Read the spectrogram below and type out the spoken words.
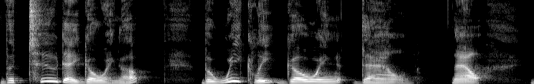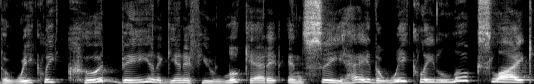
the two day going up, the weekly going down. Now, the weekly could be, and again, if you look at it and see, hey, the weekly looks like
